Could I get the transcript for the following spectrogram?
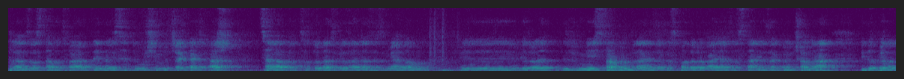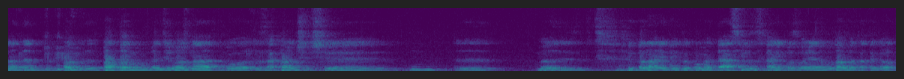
plan został otwarty, no niestety musimy czekać, aż cała procedura związana ze zmianą w, miejscowym planie zagospodarowania zostanie zakończona i dopiero na ten, po, potem będzie można było zakończyć wykonanie tej dokumentacji, uzyskanie pozwolenia na budowę, dlatego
